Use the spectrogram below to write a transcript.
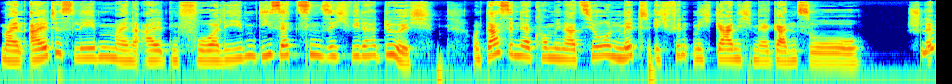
mein altes Leben, meine alten Vorlieben, die setzen sich wieder durch. Und das in der Kombination mit, ich finde mich gar nicht mehr ganz so schlimm,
